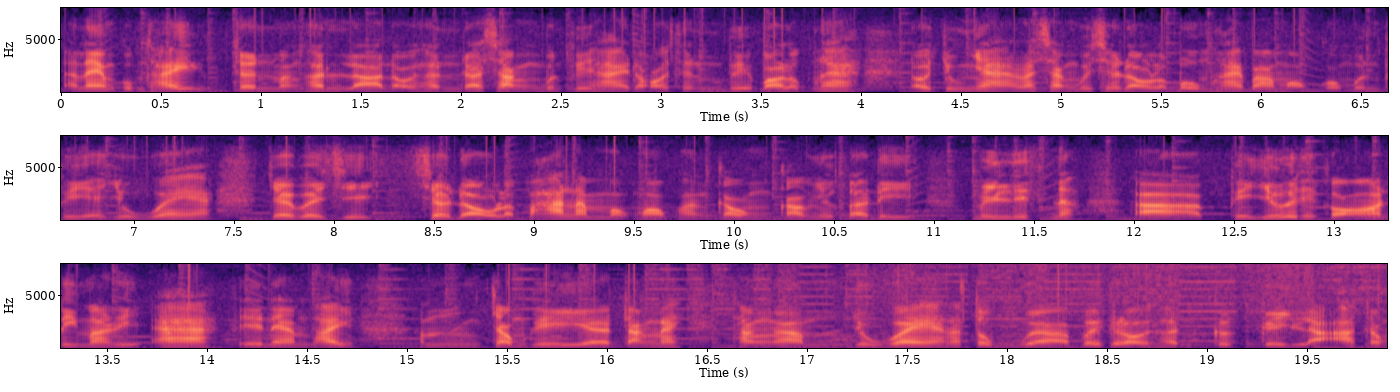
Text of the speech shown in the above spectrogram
anh em cũng thấy trên màn hình là đội hình ra sân bên phía hai đội thì bên phía Barcelona, đội chủ nhà ra sân với sơ đồ là 4231 còn bên phía Juve chơi với sơ đồ là 3511 hàng công cao nhất là đi Milit nè. À, phía dưới thì có Di Maria thì anh em thấy um, trong khi uh, trận này thằng um, Juve nó tung ra với cái đội hình cực kỳ lạ trong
